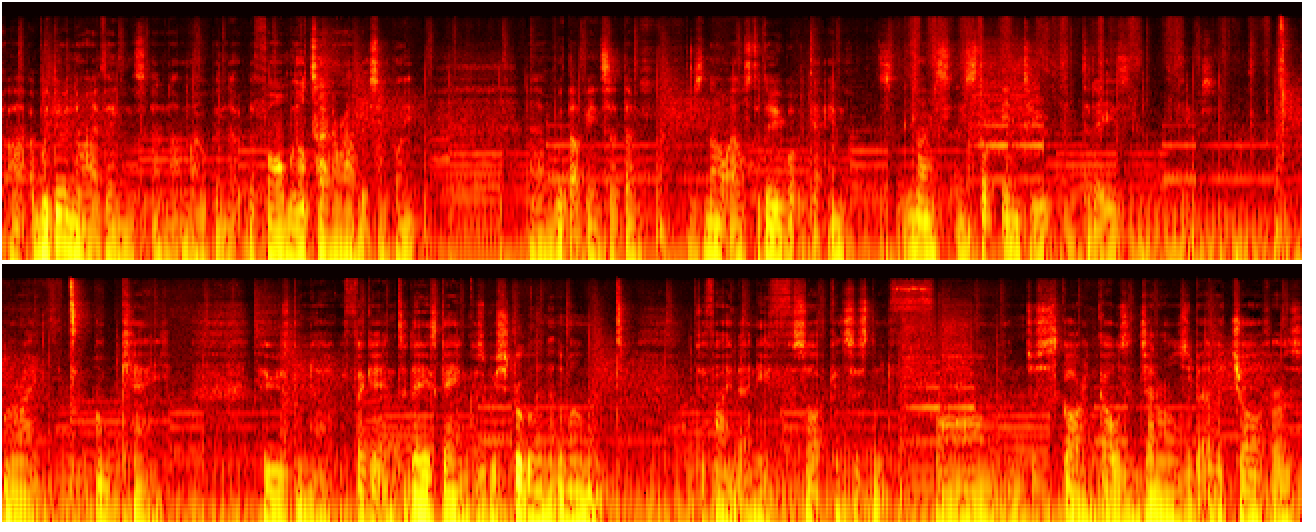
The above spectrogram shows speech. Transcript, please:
I, we're doing the right things, and I'm hoping that the form will turn around at some point. Um, with that being said, then there's no else to do but getting nice and stuck into today's games. Alright, okay. Who's gonna figure in today's game? Because we're struggling at the moment to find any sort of consistent form, and just scoring goals in general is a bit of a chore for us.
